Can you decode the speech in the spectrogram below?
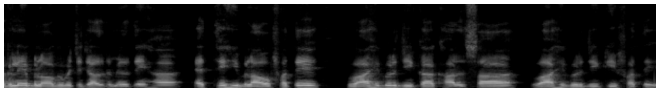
ਅਗਲੇ ਬਲੌਗ ਵਿੱਚ ਜਲਦ ਮਿਲਦੇ ਹਾਂ। ਇੱਥੇ ਹੀ ਬੁਲਾਓ ਫਤਿਹ। ਵਾਹਿਗੁਰੂ ਜੀ ਕਾ ਖਾਲਸਾ, ਵਾਹਿਗੁਰੂ ਜੀ ਕੀ ਫਤਿਹ।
